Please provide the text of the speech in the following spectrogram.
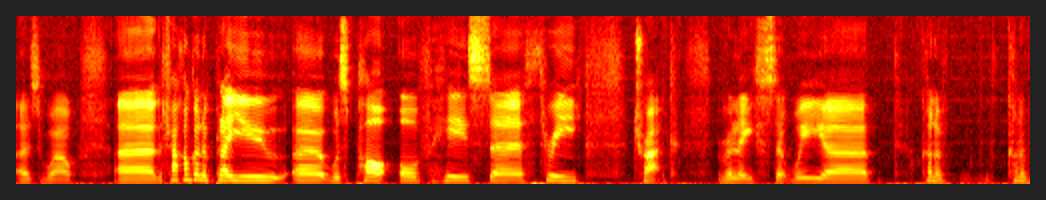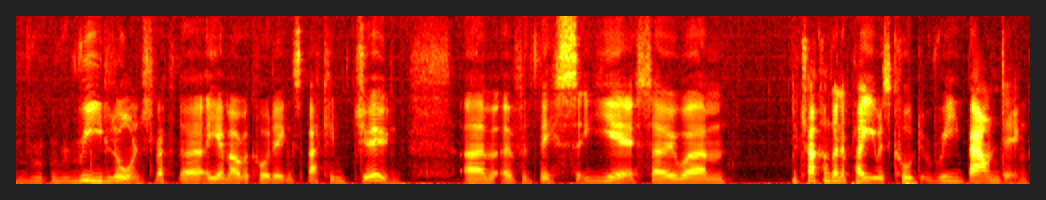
as well. Uh, the track I'm going to play you uh, was part of his uh, three track release that we uh, kind of kind of relaunched rec- uh, EML recordings back in June um, of this year. So um, the track I'm going to play you is called Rebounding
